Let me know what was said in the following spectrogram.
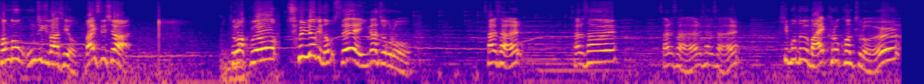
성공! 움직이지 마세요. nice shot. 들어왔고요. 출력이 너무 세 인간적으로. 살살. 살살 살살 살살. 키보드 micro control.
